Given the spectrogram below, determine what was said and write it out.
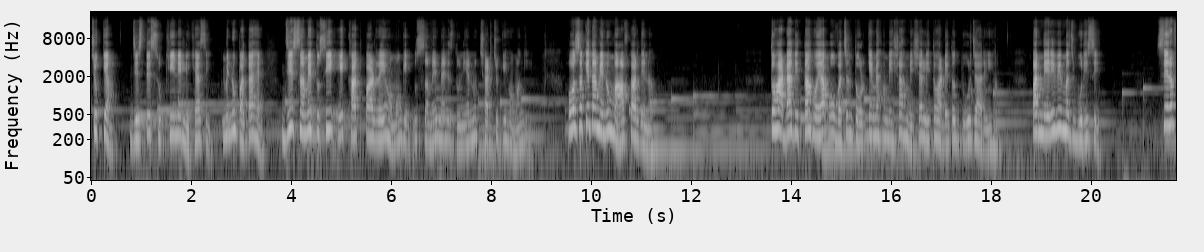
ਚੁੱਕਿਆ, ਜਿਸ ਤੇ ਸੁਖੀ ਨੇ ਲਿਖਿਆ ਸੀ, ਮੈਨੂੰ ਪਤਾ ਹੈ, ਜਿਸ ਸਮੇਂ ਤੁਸੀਂ ਇਹ ਖਤ ਪੜ ਰਹੇ ਹੋਵੋਗੇ, ਉਸ ਸਮੇਂ ਮੈਂ ਇਸ ਦੁਨੀਆ ਨੂੰ ਛੱਡ ਚੁੱਕੀ ਹੋਵਾਂਗੀ। ਹੋ ਸਕੇ ਤਾਂ ਮੈਨੂੰ ਮਾਫ ਕਰ ਦੇਣਾ। ਤੁਹਾਡਾ ਦਿੱਤਾ ਹੋਇਆ ਉਹ ਵਚਨ ਤੋੜ ਕੇ ਮੈਂ ਹਮੇਸ਼ਾ ਹਮੇਸ਼ਾ ਲਈ ਤੁਹਾਡੇ ਤੋਂ ਦੂਰ ਜਾ ਰਹੀ ਹਾਂ। ਪਰ ਮੇਰੀ ਵੀ ਮਜਬੂਰੀ ਸੀ। ਸਿਰਫ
